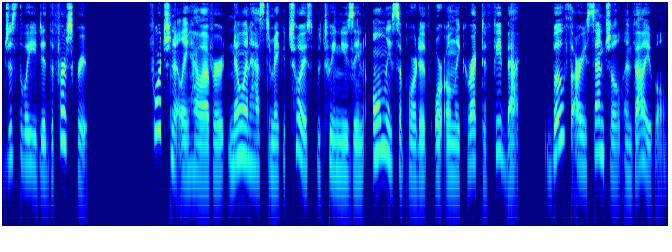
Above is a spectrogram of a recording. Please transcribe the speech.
just the way you did the first group. Fortunately, however, no one has to make a choice between using only supportive or only corrective feedback. Both are essential and valuable,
